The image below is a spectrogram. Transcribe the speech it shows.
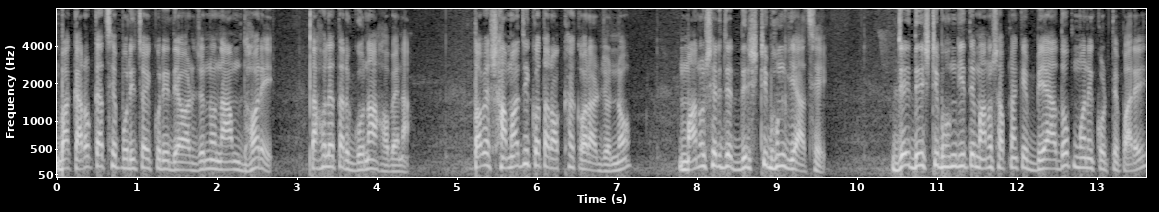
বা কারও কাছে পরিচয় করে দেওয়ার জন্য নাম ধরে, তাহলে তার গোনা হবে না। তবে সামাজিকতা রক্ষা করার জন্য মানুষের যে দৃষ্টিভঙ্গি আছে যেই দৃষ্টিভঙ্গিতে মানুষ আপনাকে বেয়াদব মনে করতে পারে,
